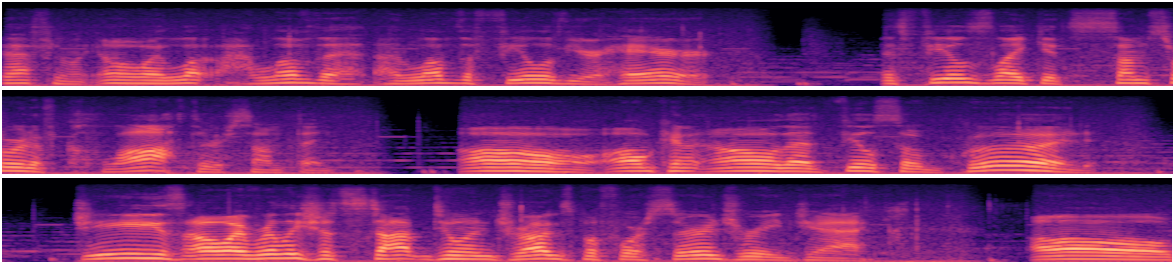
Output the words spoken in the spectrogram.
Definitely. Oh, I love I love the I love the feel of your hair. It feels like it's some sort of cloth or something. Oh, oh can oh that feels so good. Jeez, oh I really should stop doing drugs before surgery, Jack. Oh,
